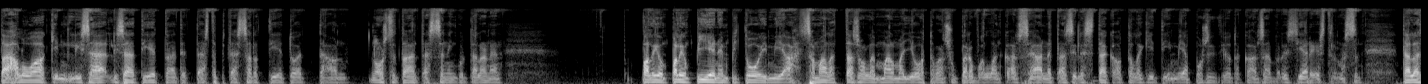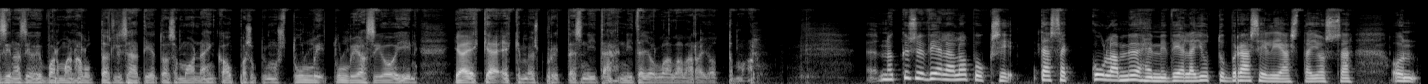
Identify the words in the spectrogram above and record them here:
tai haluaakin lisää, lisää tietoa, että tästä pitäisi saada tietoa, että on, nostetaan tässä niin kuin tällainen paljon, paljon pienempi toimija samalle tasolle maailman johtavan supervallan kanssa ja annetaan sille sitä kautta legitiimiä positiota kansainvälisessä järjestelmässä. Tällaisiin asioihin varmaan haluttaisiin lisää tietoa samoin näihin kauppasopimustulliasioihin ja ehkä, ehkä myös pyrittäisiin niitä, niitä jollain lailla rajoittamaan. No kysy vielä lopuksi. Tässä kuullaan myöhemmin vielä juttu Brasiliasta, jossa on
